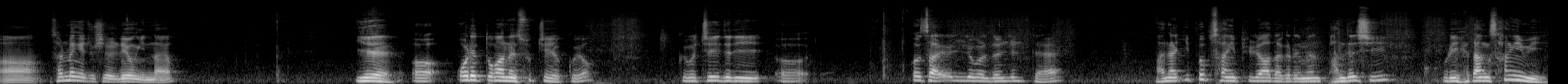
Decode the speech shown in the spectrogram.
어, 설명해 주실 내용이 있나요? 예, 어, 오랫동안의 숙제였고요. 그리고 저희들이 어, 의사 인력을 늘릴 때 만약 입법상이 필요하다 그러면 반드시 우리 해당 상임위,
